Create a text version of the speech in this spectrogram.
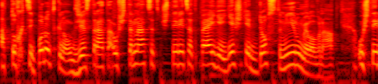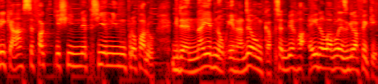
A to chci podotknout, že ztráta u 1440p je ještě dost míru milovná. U 4K se fakt těší nepříjemnému propadu, kde najednou i Radeonka předběhla Ada Lovelace grafiky.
